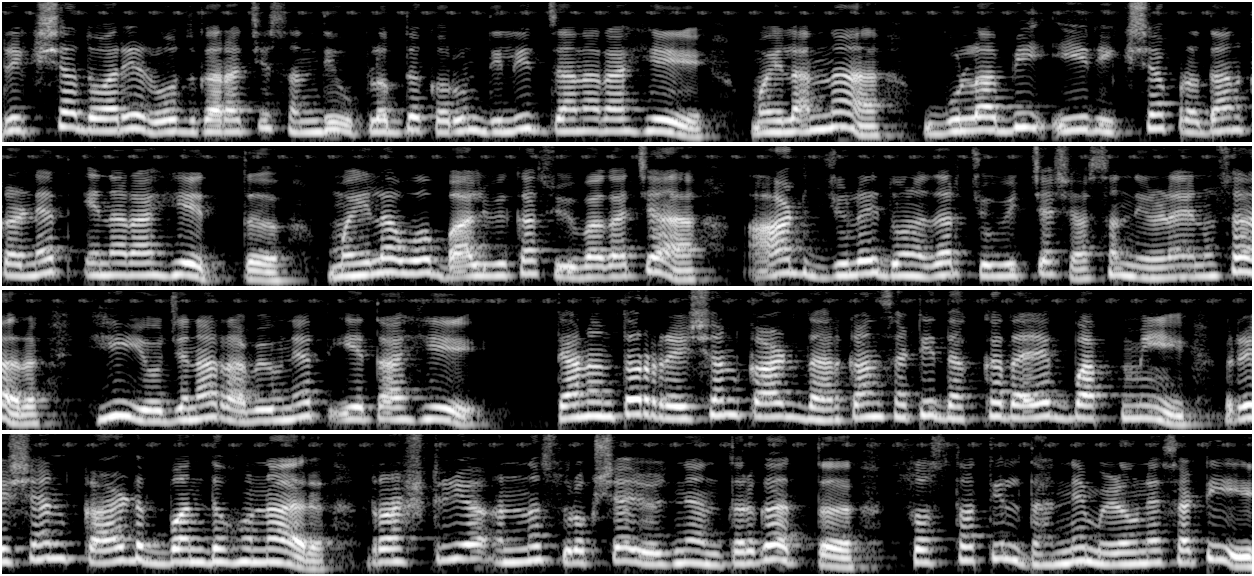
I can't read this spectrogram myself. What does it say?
रिक्षाद्वारे रोजगाराची संधी उपलब्ध करून दिलीच जाणार आहे. महिलांना गुलाबी ई रिक्षा प्रदान करण्यात येणार आहेत. महिला व बालविकास विभागाच्या आठ जुलै दोन हजार चोवीसच्या शासन निर्णयानुसार ही योजना राबविण्यात येत आहे. त्यानंतर रेशन कार्ड धारकांसाठी धक्कादायक बातमी. रेशन कार्ड बंद होणार. राष्ट्रीय अन्न सुरक्षा योजनेअंतर्गत स्वस्तातील धान्य मिळवण्यासाठी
